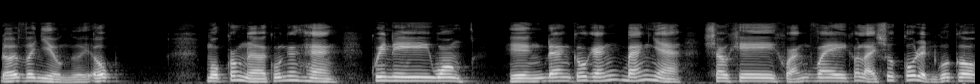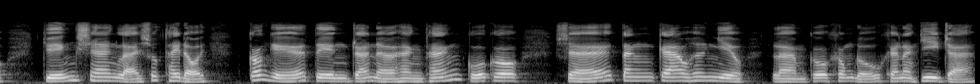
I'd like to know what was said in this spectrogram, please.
đối với nhiều người Úc. Một con nợ của ngân hàng Queenie Wong hiện đang cố gắng bán nhà sau khi khoản vay có lãi suất cố định của cô chuyển sang lãi suất thay đổi, có nghĩa tiền trả nợ hàng tháng của cô sẽ tăng cao hơn nhiều làm cô không đủ khả năng chi trả.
